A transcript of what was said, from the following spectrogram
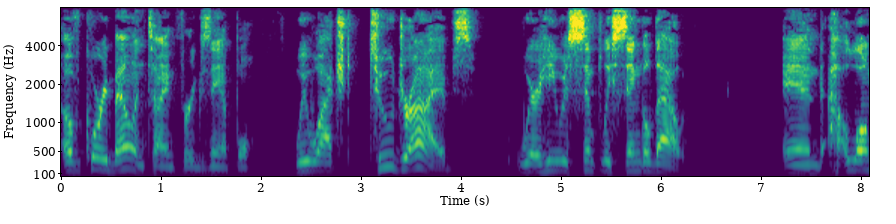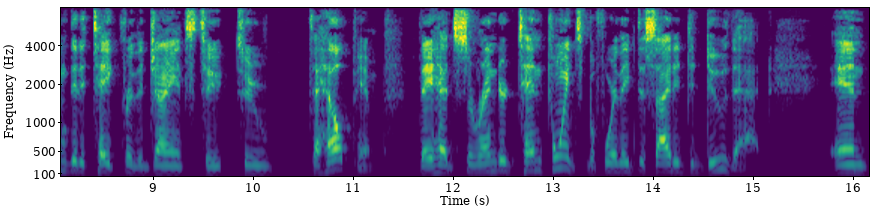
of Corey Ballentine, for example, we watched two drives where he was simply singled out. And how long did it take for the Giants to to to help him? They had surrendered 10 points before they decided to do that. And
